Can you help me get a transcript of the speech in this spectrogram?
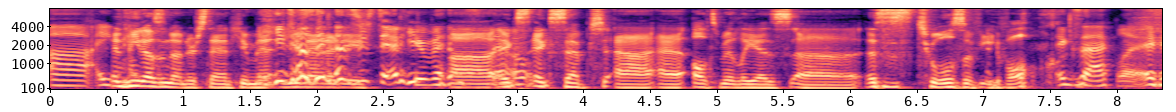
Uh, I, and he doesn't understand huma- he doesn't humanity. understand humans. uh, no. ex- except uh, uh, ultimately as uh, as tools of evil. exactly.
